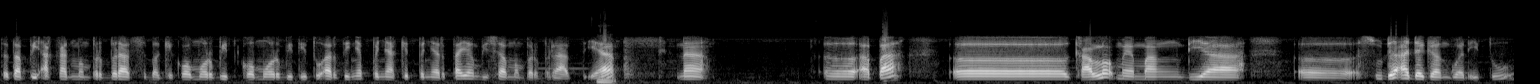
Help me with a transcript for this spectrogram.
Tetapi akan memperberat sebagai komorbid. Komorbid itu artinya penyakit penyerta yang bisa memperberat ya. Nah, eh, apa? eh kalau memang dia eh, sudah ada gangguan itu,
